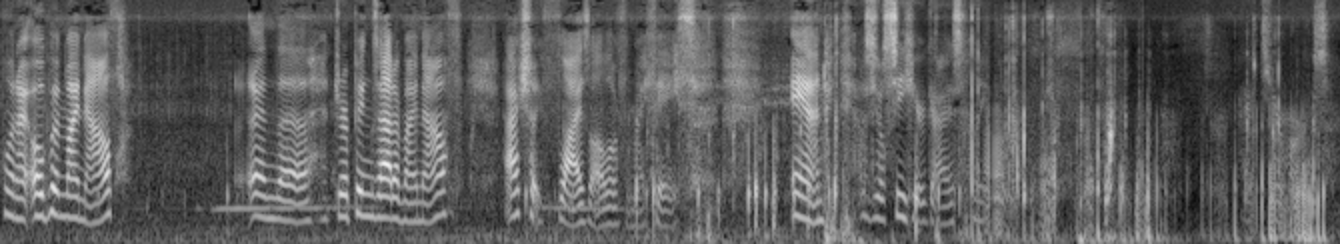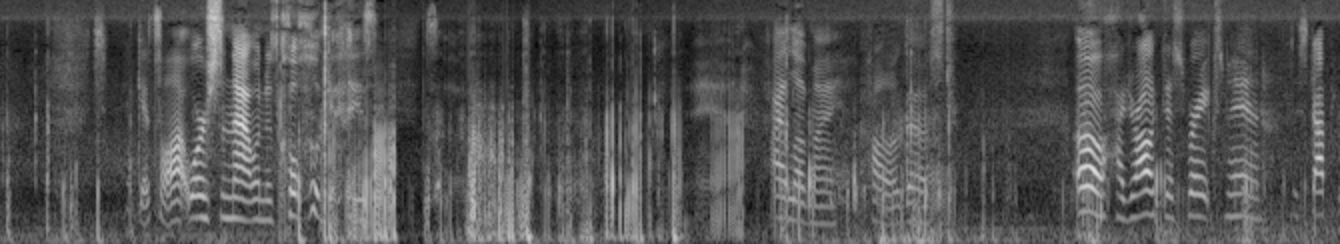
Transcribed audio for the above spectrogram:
when I open my mouth and the drippings out of my mouth actually flies all over my face. And as you'll see here guys, like, I have tear marks. It gets a lot worse than that when it's cold, guys. So, I love my Apollo Ghost. Oh, hydraulic disc brakes, man. They stop you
